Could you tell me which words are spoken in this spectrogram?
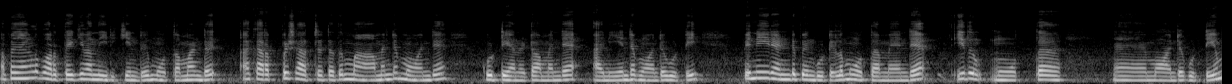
അപ്പോൾ ഞങ്ങൾ പുറത്തേക്ക് വന്നിരിക്കുന്നുണ്ട്. മൂത്തമ്മ ഉണ്ട് ആ കറുപ്പ് ഷർട്ട് ഇട്ടത് മാമന്റെ മോന്റെ കുട്ടിയാണ് കേട്ടോ. അമ്മന്റെ അനിയന്റെ മോന്റെ കുട്ടി. പിന്നെ ഈ രണ്ട് പെൺകുട്ടികൾ മൂത്തമ്മേന്റെ ഇത് മൂത്ത മോന്റെ കുട്ടിയും.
